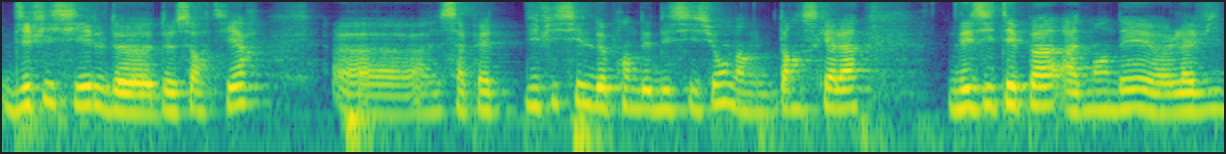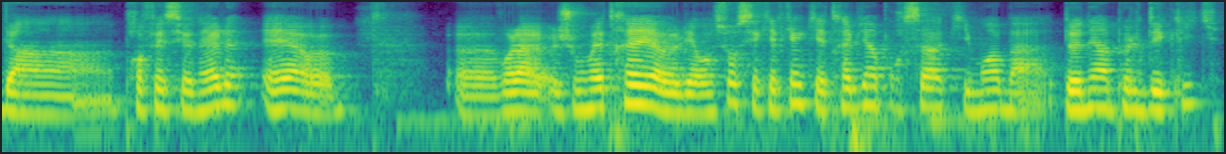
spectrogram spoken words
difficile de, sortir. ça peut être difficile de prendre des décisions. Donc dans ce cas-là, n'hésitez pas à demander l'avis d'un professionnel et euh, voilà, je vous mettrai euh, les ressources. Il y a quelqu'un qui est très bien pour ça, qui moi m'a donné un peu le déclic.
